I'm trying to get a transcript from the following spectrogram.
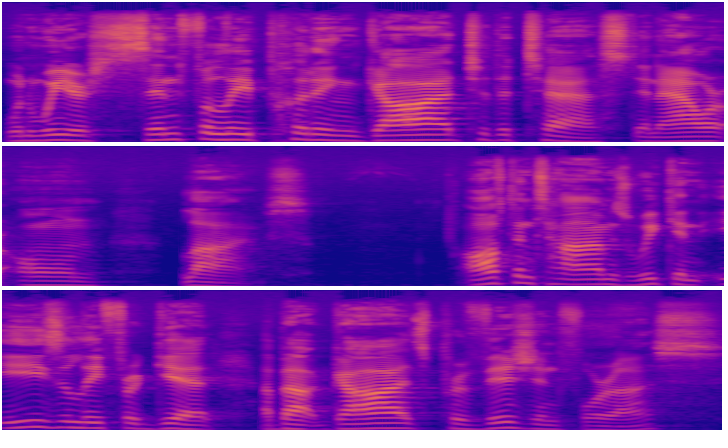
when we are sinfully putting God to the test in our own lives. oftentimes we can easily forget about God's provision for us.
